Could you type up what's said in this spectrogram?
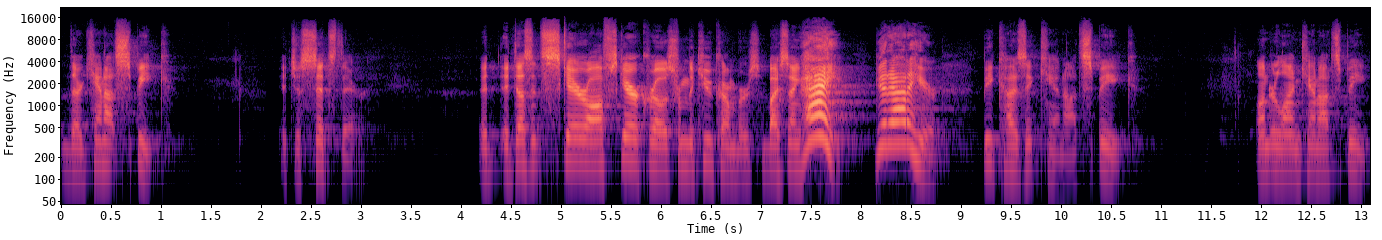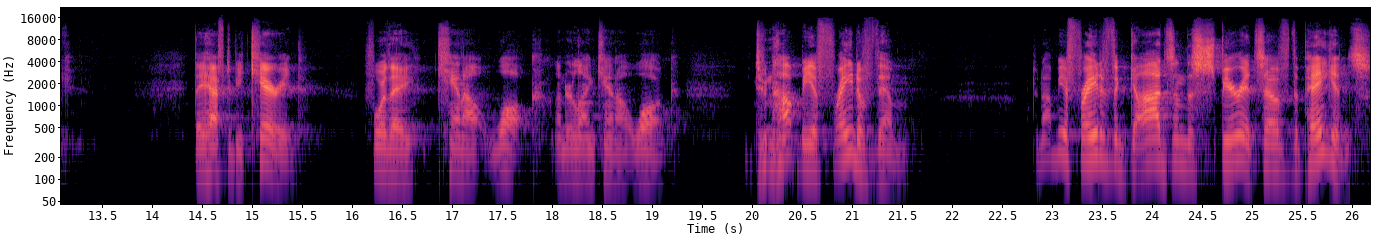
they cannot speak. It just sits there. It, it doesn't scare off scarecrows from the cucumbers by saying, Hey, get out of here, because it cannot speak. Underline cannot speak. They have to be carried, for they cannot walk. Underline cannot walk. Do not be afraid of them. Do not be afraid of the gods and the spirits of the pagans,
